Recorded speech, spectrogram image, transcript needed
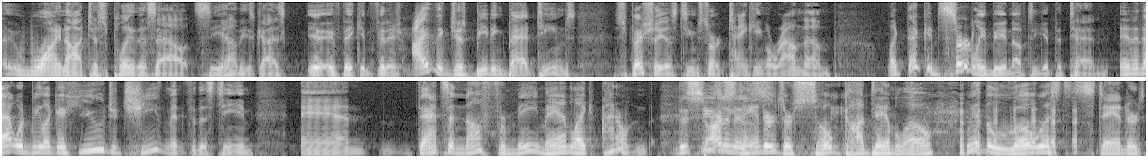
I why not just play this out, see how these guys if they can finish. I think just beating bad teams, especially as teams start tanking around them, like that could certainly be enough to get the 10. And that would be like a huge achievement for this team and that's enough for me, man. Like I don't This our season is- standards are so goddamn low. We have the lowest standards.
